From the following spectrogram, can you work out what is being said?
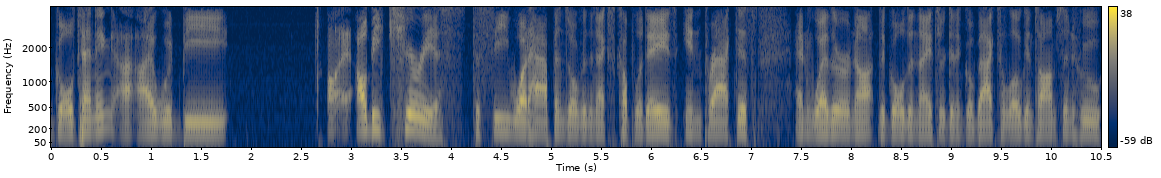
goaltending. I, I would be I'll be curious to see what happens over the next couple of days in practice and whether or not the Golden Knights are going to go back to Logan Thompson, who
